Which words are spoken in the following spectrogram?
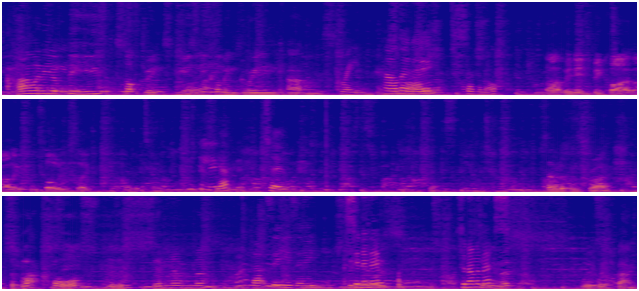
How many of these soft drinks usually come in green cans? Green. How many? Seven up. Right, we need to be quiet while Lincoln's falling asleep. Yeah. Two. Seven up and spray. The Black Horse is a cinnamon. That's easy. Synonym? Synonymous? synonymous with which bank?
